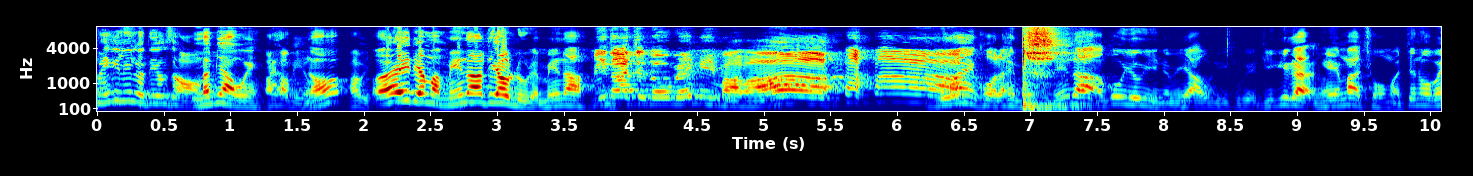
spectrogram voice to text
မိန်းကလေးလို့တယောက်ဆောင်မမြောက်ဝင်းဟုတ်ပြီနော်ဟုတ်ပြီအဲ့ဒီထဲမှာမင်းသားတယောက်လိုတယ်မင်းသားမင်းသားကျွန်တော်ပဲနေမှာပါလိုရရင်ခေါ်လိုက်မယ်မင်းသားအကိုရုပ်ရည်နဲ့မရဘူးလေကိုဒီကိကငယ်မချောမှာကျွန်တော်ပဲ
